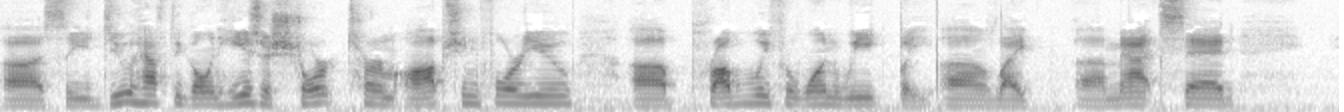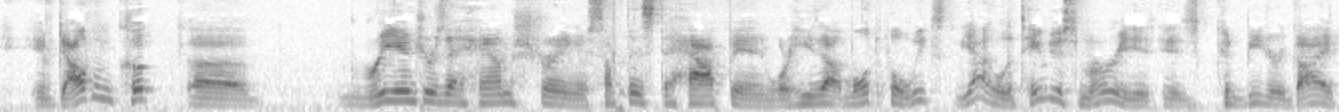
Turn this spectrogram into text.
Uh, so you do have to go in. He is a short term option for you, uh, probably for one week. But uh, like uh, Matt said, if Dalvin Cook uh, re-injures a hamstring, if something's to happen where he's out multiple weeks, yeah, Latavius Murray is, could be your guy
